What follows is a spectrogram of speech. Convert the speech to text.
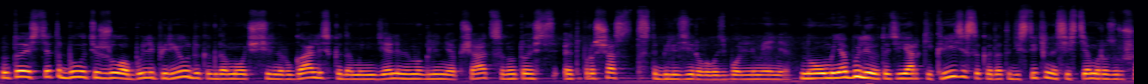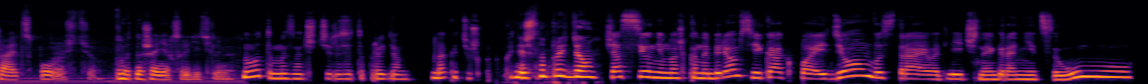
Ну, то есть это было тяжело. Были периоды, когда мы очень сильно ругались, когда мы неделями могли не общаться. Ну, то есть это просто сейчас стабилизировалось более-менее. Но у меня были вот эти яркие кризисы, когда ты действительно система разрушается полностью в отношениях с родителями. Ну вот и мы, значит, через это пройдем. Да, Катюшка? Конечно, пройдем. Сейчас сил немножко наберемся, и как пойдем выстраивать личные границы. У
